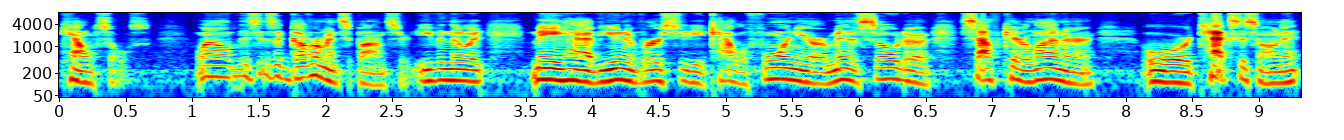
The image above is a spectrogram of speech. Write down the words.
councils. Well, this is a government sponsored, even though it may have University of California or Minnesota, or South Carolina, or Texas on it.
